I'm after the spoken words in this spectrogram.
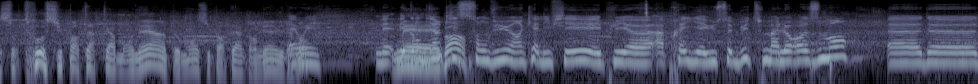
surtout aux supporters camerounais, un peu moins aux supporters gambiens évidemment. Eh les, les Gambiens qui se sont vus hein, qualifiés, et puis après il y a eu ce but malheureusement. De,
